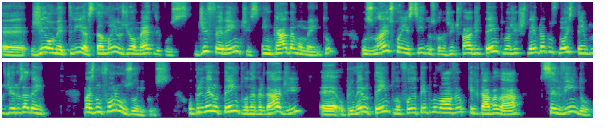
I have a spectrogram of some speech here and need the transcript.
é, geometrias, tamanhos geométricos diferentes em cada momento. Os mais conhecidos, quando a gente fala de templo, a gente lembra dos dois templos de Jerusalém. Mas não foram os únicos. O primeiro templo, na verdade, é, o primeiro templo foi o templo móvel, que ele estava lá servindo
